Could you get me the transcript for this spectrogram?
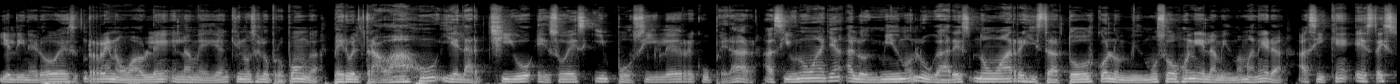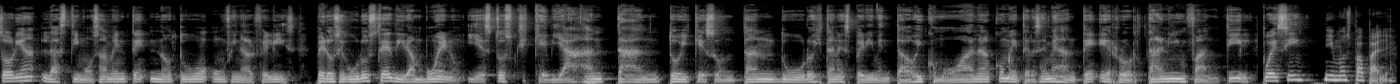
y el dinero es renovable en la medida en que uno se lo proponga. Pero el trabajo y el archivo, eso es imposible de recuperar. Así uno vaya a los mismos lugares, no va a registrar todos con los mismos ojos ni de la misma manera. Así que esta historia lastimosamente no tuvo un final feliz. Pero seguro ustedes dirán, bueno, y estos que, que viajan tanto y que son tan duros y tan experimentados y cómo van a cometer semejante error tan infantil. Pues sí, Dimos papaya.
